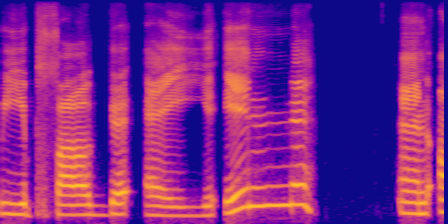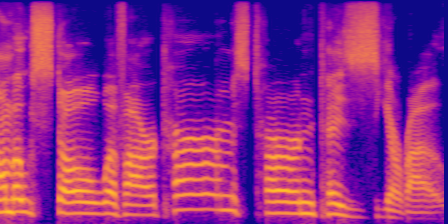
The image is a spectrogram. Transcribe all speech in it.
we plug a in and almost all of our terms turn to zero.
